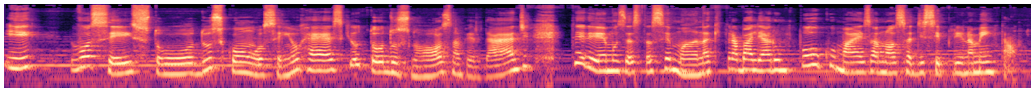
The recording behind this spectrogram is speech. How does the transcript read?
e vocês todos, com ou sem o Rescue, todos nós, na verdade, teremos esta semana que trabalhar um pouco mais a nossa disciplina mental.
